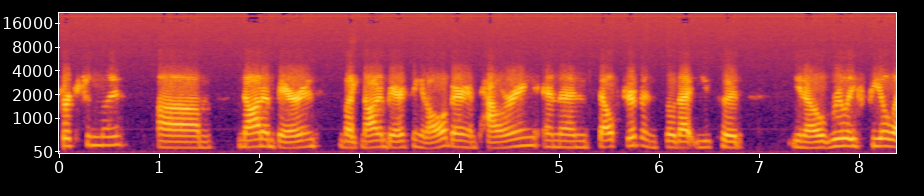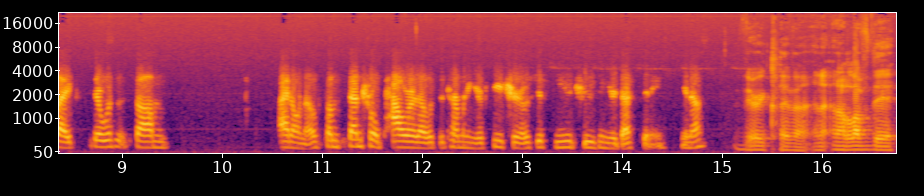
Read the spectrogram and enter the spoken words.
frictionless, um, not embarrassed like not embarrassing at all, very empowering, and then self driven so that you could, you know, really feel like there wasn't some, I don't know, some central power that was determining your future. It was just you choosing your destiny, you know? Very clever. And, I love the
